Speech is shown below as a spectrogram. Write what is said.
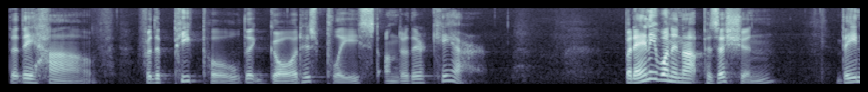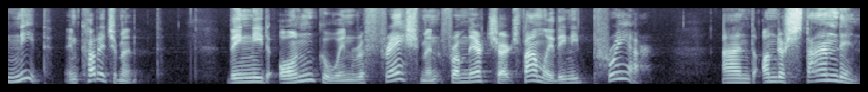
that they have for the people that God has placed under their care. But anyone in that position, they need encouragement. They need ongoing refreshment from their church family. They need prayer and understanding.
